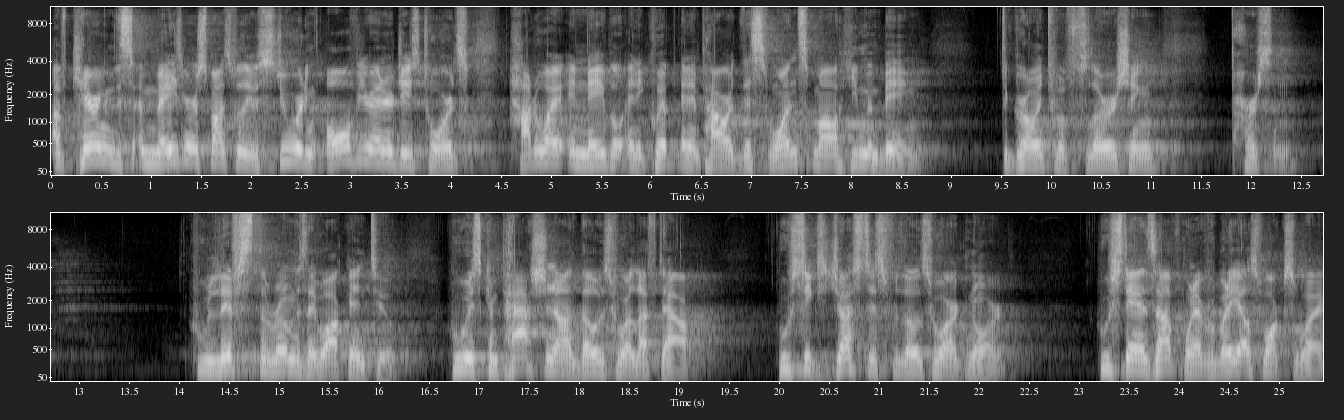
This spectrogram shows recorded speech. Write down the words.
of carrying this amazing responsibility of stewarding all of your energies towards how do I enable and equip and empower this one small human being to grow into a flourishing person who lifts the rooms they walk into, who is compassionate on those who are left out, who seeks justice for those who are ignored, who stands up when everybody else walks away.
